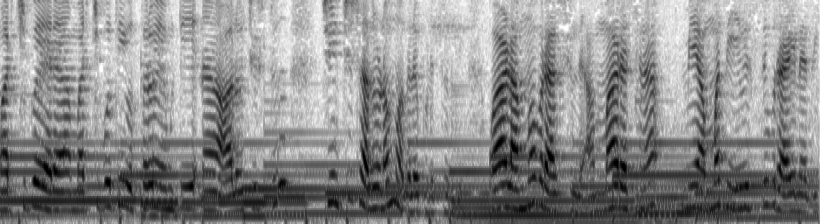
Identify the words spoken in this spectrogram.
మర్చిపోయారా? మర్చిపోతే ఉత్తరం ఏమిటి? అని ఆలోచిస్తూ చించి చదవడం మొదలు పెడుతుంది వాళ్ళ అమ్మ వ్రాసింది. అమ్మ రచన మీ అమ్మ దీవిస్తూ వ్రాయినది.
